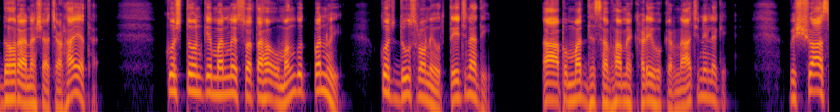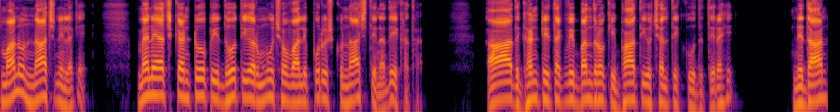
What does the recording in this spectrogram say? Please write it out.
दोहरा नशा चढ़ाया था। कुछ तो उनके मन में स्वतः उमंग उत्पन्न हुई, कुछ दूसरों ने उत्तेजना दी। आप मध्य सभा में खड़े होकर नाचने लगे। विश्वास मानो नाचने लगे। मैंने अचकन टोपी, धोती और मूछों वाले पुरुष को नाचते न देखा था। आध घंटे तक वे बंदरों की भांति उछलते कूदते रहे। निदान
